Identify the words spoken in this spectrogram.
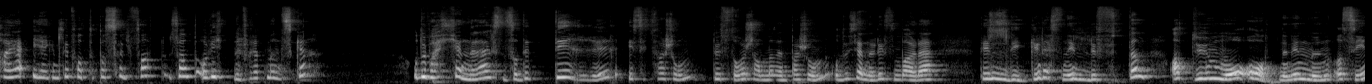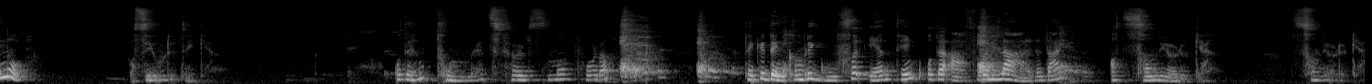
har jeg egentlig fått det på sølvfat sant? og vitne for et menneske. Og du bare kjenner deg liksom så det dirrer i situasjonen. Du står sammen med den personen, og du kjenner liksom bare det Det ligger nesten i luften at du må åpne din munn og si noe. Og så gjorde du det ikke. Og den tomhetsfølelsen man får da tenker Den kan bli god for én ting, og det er for å lære deg at sånn gjør du ikke. Sånn gjør du ikke.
